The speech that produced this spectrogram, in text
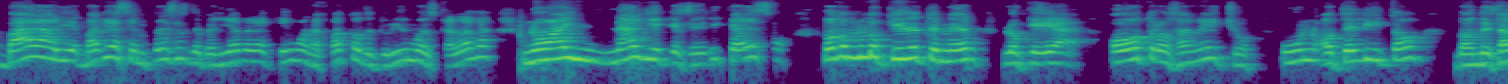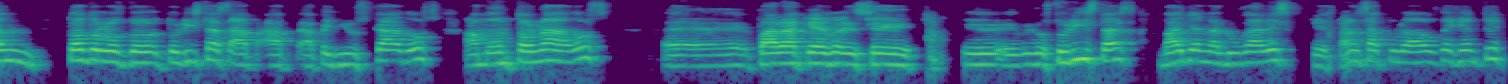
varias empresas debería haber aquí en Guanajuato de turismo de escalada. No hay nadie que se dedique a eso. Todo el mundo quiere tener lo que otros han hecho un hotelito donde están todos los turistas apeñuscados, amontonados, eh, para que se, eh, los turistas vayan a lugares que están saturados de gente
